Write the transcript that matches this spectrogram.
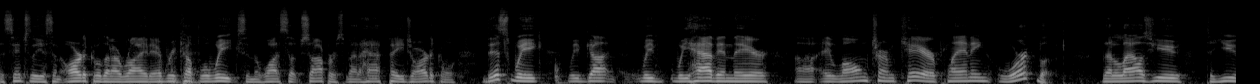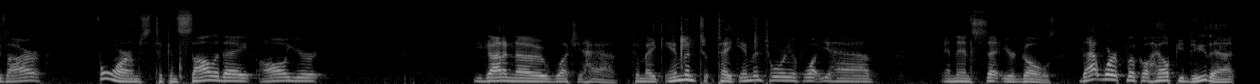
Essentially, it's an article that I write every Okay. couple of weeks in the What's Up Shopper. It's about a half-page article. This week we've got we've we have in there uh, a long-term care planning workbook that allows you to use our forms to consolidate all your. You got to know what you have to make inventory, take inventory of what you have, and then set your goals. That workbook will help you do that.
